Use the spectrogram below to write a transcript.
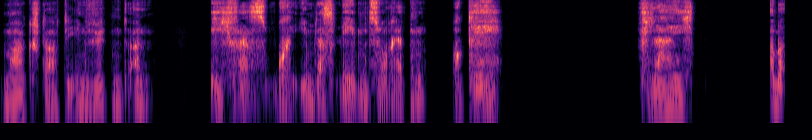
Mark starrte ihn wütend an. Ich versuche ihm das Leben zu retten, okay? Vielleicht, aber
